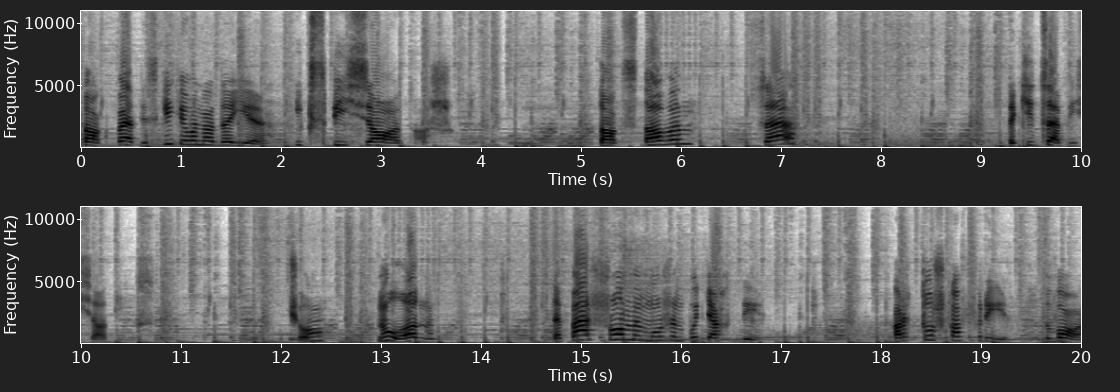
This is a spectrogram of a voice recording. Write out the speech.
Так, Пети, скільки вона дає? Х50 аж. Так, ставимо це. Так і це 50 х Чо? Ну ладно. Тепер що ми можемо потягти? Картошка фрі. Два.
